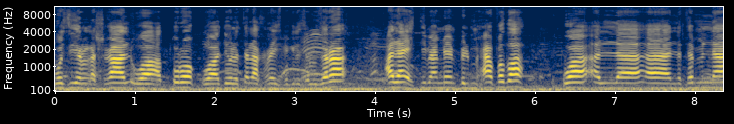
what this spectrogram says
وزير الأشغال والطرق ودولة الأخ رئيس مجلس الوزراء. على اهتمامهم بالمحافظة ونتمنى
